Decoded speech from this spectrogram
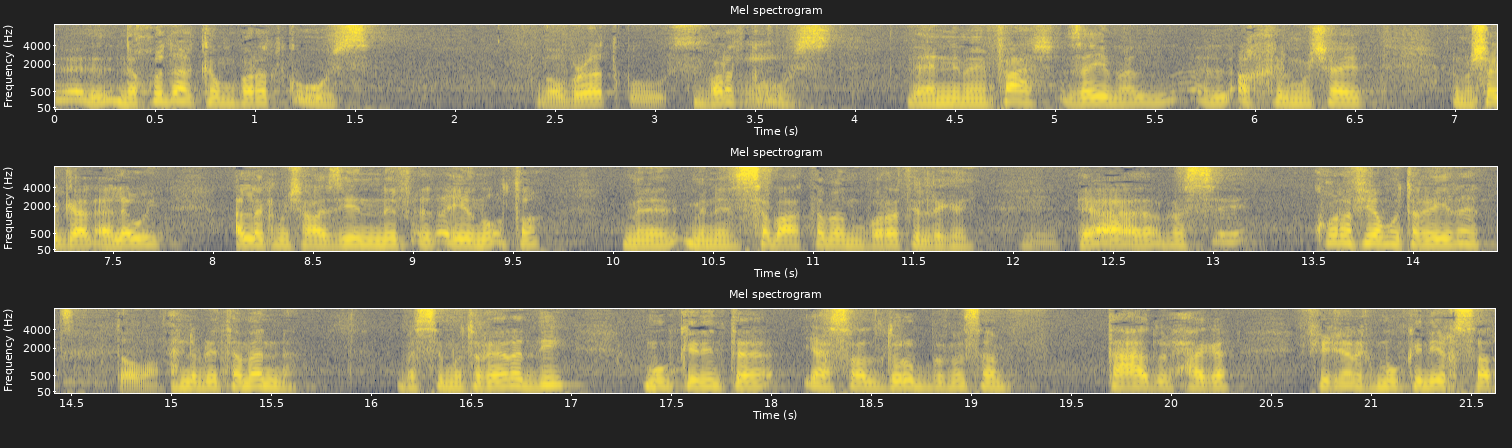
آه، ناخدها كمباراة كؤوس مباراة كؤوس مباراة. كؤوس لأن ما ينفعش زي ما ال- الأخ المشاهد المشجع الأهلاوي قال لك مش عايزين نفقد أي نقطة من من السبع ثمان مباريات اللي جاية. يا- بس الكوره فيها متغيرات. طبعا. إحنا بنتمنى. بس المتغيرات دي ممكن أنت يحصل دروب مثلا تعادل حاجة في غيرك ممكن يخسر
